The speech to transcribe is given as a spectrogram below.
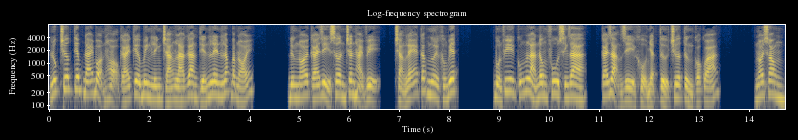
lúc trước tiếp đãi bọn họ cái kêu binh lính tráng lá gan tiến lên lắp bắp nói. Đừng nói cái gì sơn chân hải vị, chẳng lẽ các ngươi không biết. Bổn phi cũng là nông phu sinh ra, cái dạng gì khổ nhật tử chưa từng có quá. Nói xong,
